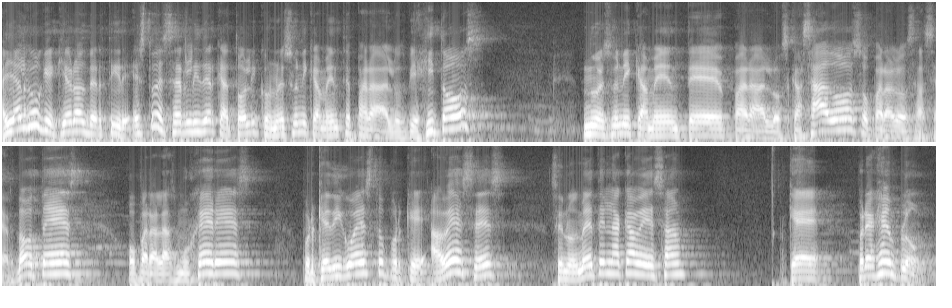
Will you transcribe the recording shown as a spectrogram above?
Hay algo que quiero advertir. Esto de ser líder católico no es únicamente para los viejitos, no es únicamente para los casados o para los sacerdotes o para las mujeres. ¿Por qué digo esto? Porque a veces se nos mete en la cabeza que, por ejemplo,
